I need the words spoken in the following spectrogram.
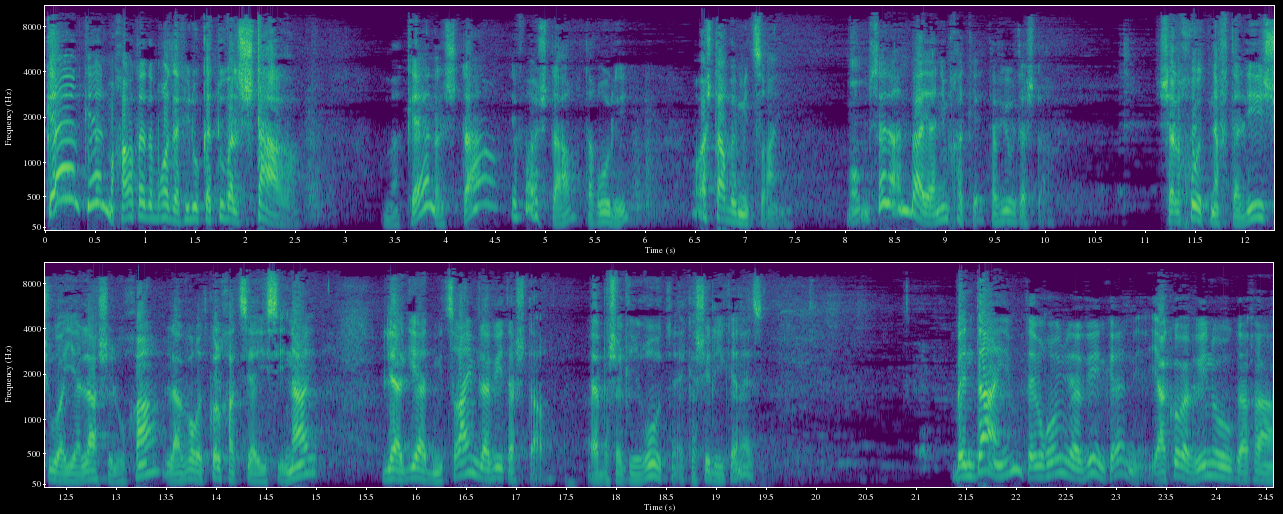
כן, כן, מכרת את הבכורה, זה אפילו כתוב על שטר. מה, כן, על שטר? איפה השטר? תראו לי. הוא השטר במצרים. אומרים, בסדר, אין בעיה, אני מחכה, תביאו את השטר. שלחו את נפתלי, שהוא איילה שלוחה, לעבור את כל חצי האי סיני, להגיע עד מצרים, להביא את השטר. היה בשגרירות, היה קשה להיכנס. בינתיים, אתם יכולים להבין, כן, יעקב אבינו ככה,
